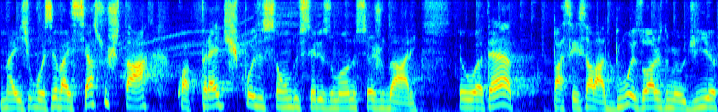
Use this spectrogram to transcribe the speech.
mas você vai se assustar com a predisposição dos seres humanos se ajudarem. Eu até passei, sei lá, duas horas do meu dia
